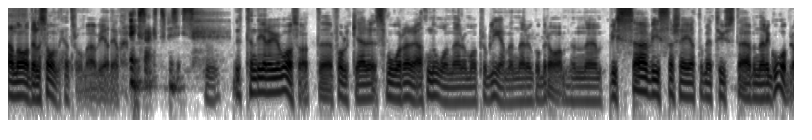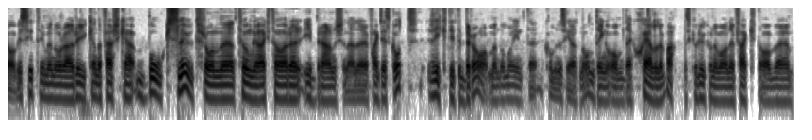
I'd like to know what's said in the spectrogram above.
Anna Adelsson heter hon, var vd. Exakt, precis. Mm. Det tenderar ju att vara så att eh, folk är svårare att nå när de har problem än när det går bra. Men eh, vissa visar sig att de är tysta även när det går bra. Vi sitter med några rykande färska bokslut från eh, tunga aktörer i branschen där det faktiskt gått riktigt bra, men de har inte kommunicerat någonting om det själva. Det skulle ju kunna vara en effekt av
